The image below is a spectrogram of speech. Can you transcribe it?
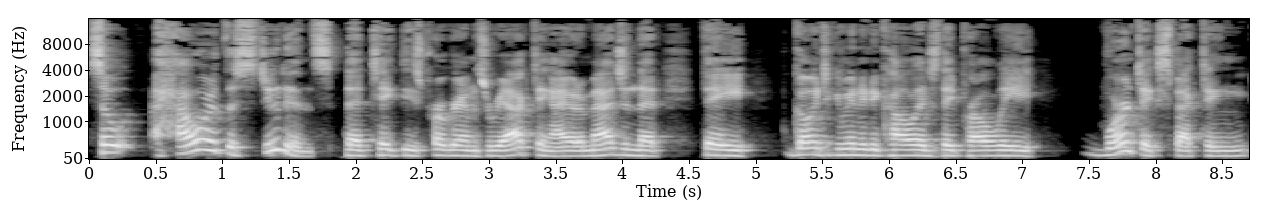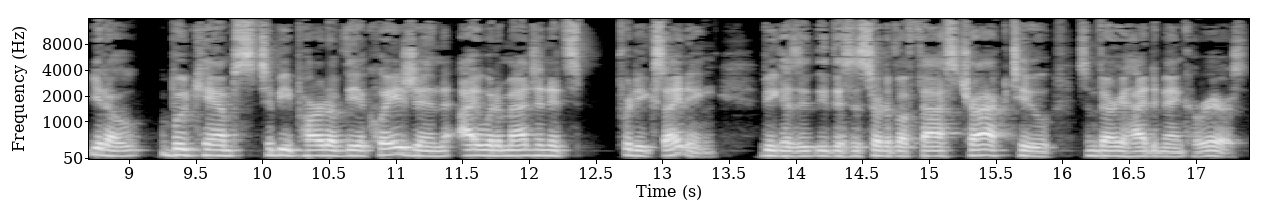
So, how are the students that take these programs reacting? I would imagine that they going to community college, they probably weren't expecting, you know, boot camps to be part of the equation. I would imagine it's pretty exciting because it, this is sort of a fast track to some very high demand careers.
